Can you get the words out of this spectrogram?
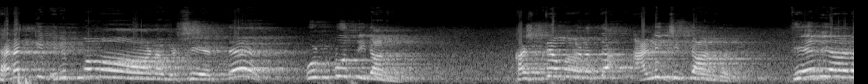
தனக்கு விருப்பமான விஷயத்தை உட்பூத்திட்டாங்க கஷ்டமானதை அழிச்சிட்டானுங்கள் தேவையான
